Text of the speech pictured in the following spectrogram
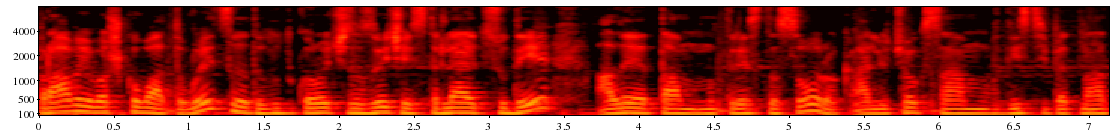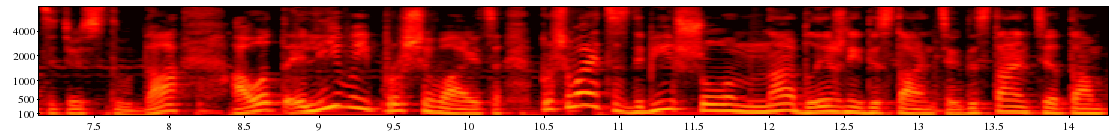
Правий важкувато вицілити. Тут, коротше, зазвичай стріляють сюди, але там ну, 340, а лючок сам в 215 ось тут. Да? А от лівий прошивається. Прошивається здебільшого на ближніх дистанціях. Дистанція там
